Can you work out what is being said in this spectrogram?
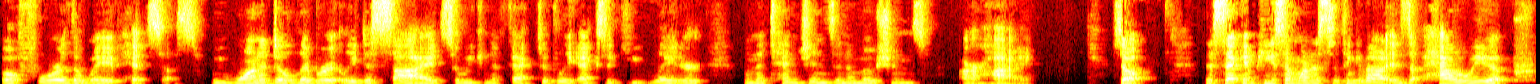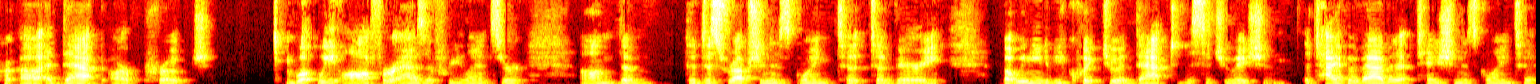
before the wave hits us. We want to deliberately decide so we can effectively execute later when the tensions and emotions are high. So the second piece I want us to think about is how do we uh, adapt our approach? What we offer as a freelancer, um, the, the disruption is going to, to vary, but we need to be quick to adapt to the situation. The type of adaptation is going to,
